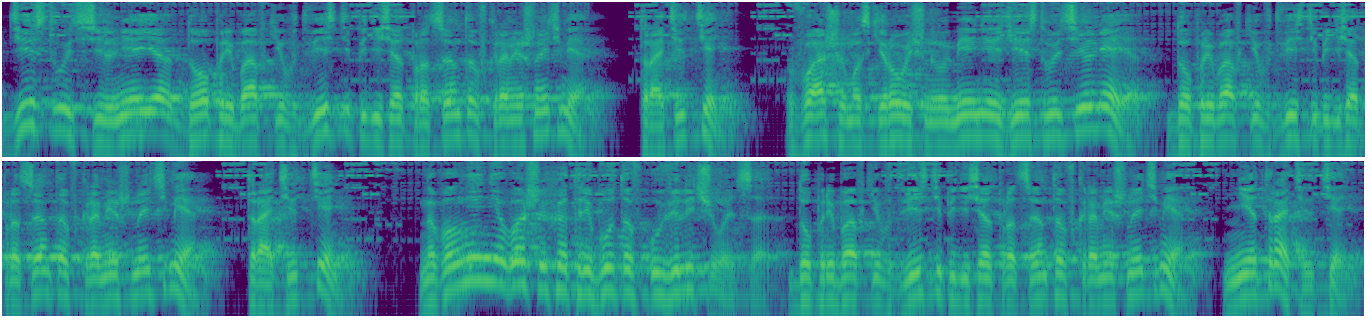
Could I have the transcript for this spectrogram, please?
действуют сильнее до прибавки в 250% в кромешной тьме. Тратит тень. Ваши маскировочные умения действуют сильнее, до прибавки в 250% в кромешной тьме. Тратит тень. Наполнение ваших атрибутов увеличивается до прибавки в 250% в кромешной тьме. Не тратит тень.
